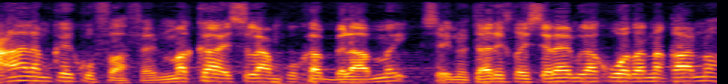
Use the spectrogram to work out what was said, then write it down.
caalamkay ku faafeen maka islaamku ka bilaabmay saynu taariikhda islaamiga ku wada naqaano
